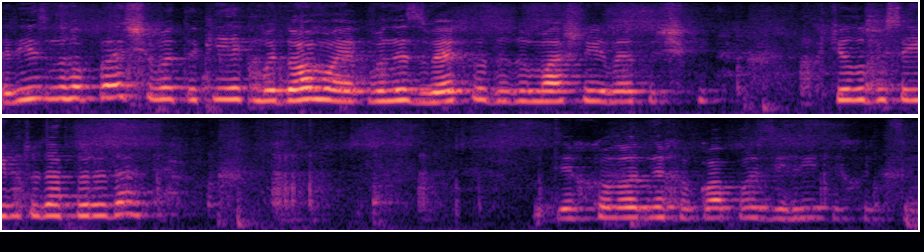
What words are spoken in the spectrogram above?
різного печива, такі, як ми вдома, як вони звикли до домашньої випічки. Хотілося б їм туди передати. У тих холодних окопах зігріти хоч цим.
